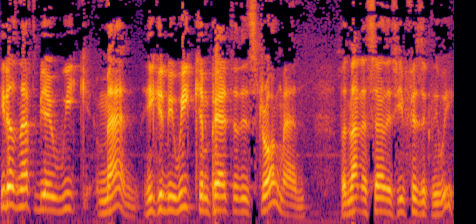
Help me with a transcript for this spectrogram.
he doesn't have to be a weak man. He could be weak compared to this strong man, but not necessarily is he physically weak.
